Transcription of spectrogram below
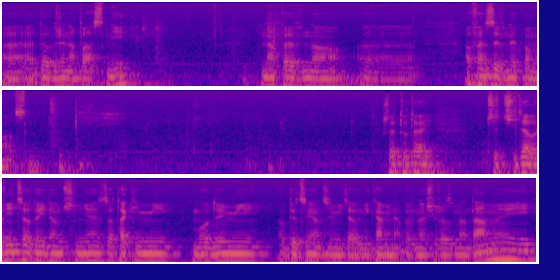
e, dobry napastnik, na pewno e, ofensywny pomocnik. Że tutaj, czy ci zawodnicy odejdą, czy nie, za takimi młodymi, obiecującymi zawodnikami na pewno się rozglądamy i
